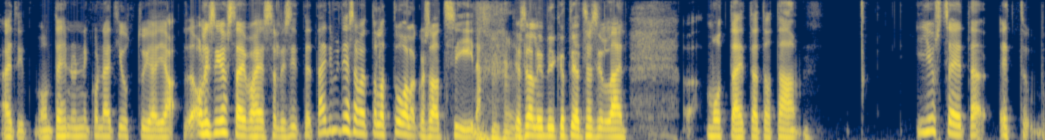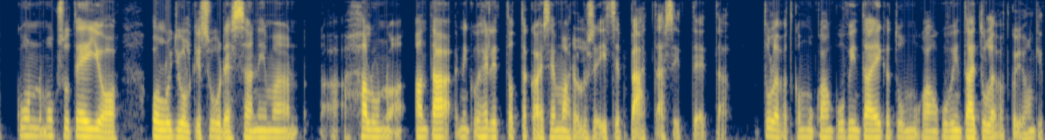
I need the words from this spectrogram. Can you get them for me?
äiti on tehnyt niin näitä juttuja ja olisi jossain vaiheessa oli sitten, että äiti, miten sä voit olla tuolla, kun sä oot siinä? ja se oli niin kuin, tiedätkö, sillain, mutta että tota, just se, että, että kun muksut ei ole ollut julkisuudessa, niin mä oon halunnut antaa niin kuin heille totta kai se mahdollisuus itse päättää sitten, että tulevatko mukaan kuviin tai eikö tule mukaan kuviin tai tulevatko johonkin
